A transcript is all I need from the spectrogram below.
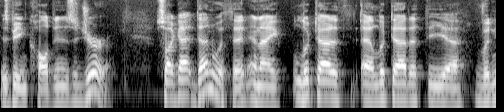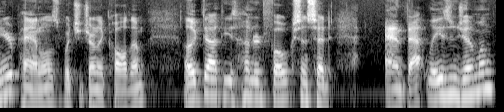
is being called in as a juror. So I got done with it, and I looked out at I looked out at the uh, venire panels, which you generally call them. I looked out at these hundred folks and said, "And that, ladies and gentlemen,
